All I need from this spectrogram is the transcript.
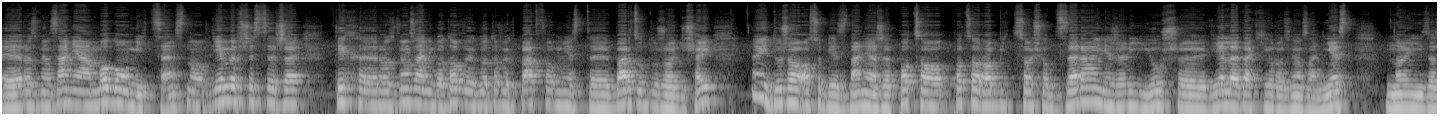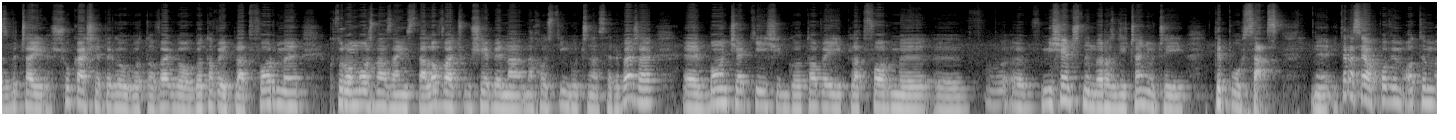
e, rozwiązania mogą mieć sens. No wiemy wszyscy, że tych e, rozwiązań gotowych, gotowych platform jest e, bardzo dużo dzisiaj. No i dużo osób jest zdania, że po co, po co robić coś od zera, jeżeli już e, wiele takich rozwiązań jest. No i zazwyczaj szuka się tego gotowego, gotowej platformy, którą można zainstalować u siebie na, na hostingu czy na serwerze, e, bądź jakiejś gotowej platformy e, w, w miesięcznym rozliczeniu, czyli typu SaaS. E, I teraz ja opowiem o tym,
